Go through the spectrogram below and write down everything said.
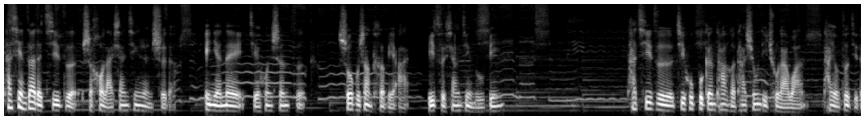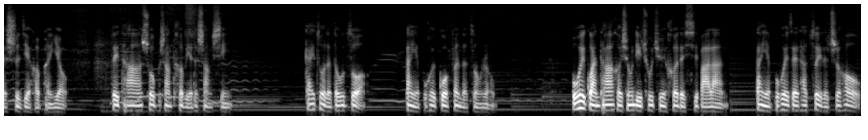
他现在的妻子是后来相亲认识的，一年内结婚生子，说不上特别爱，彼此相敬如宾。他妻子几乎不跟他和他兄弟出来玩，他有自己的世界和朋友，对他说不上特别的上心，该做的都做。但也不会过分的纵容，不会管他和兄弟出去喝的稀巴烂，但也不会在他醉了之后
